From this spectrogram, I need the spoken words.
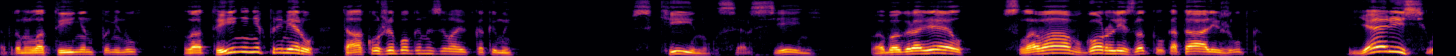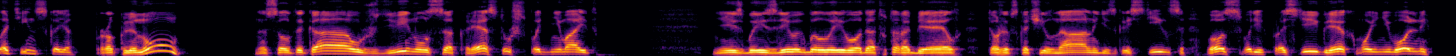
А потом латынин помянул. Латынине, к примеру, так уже Бога называют, как и мы. Вскинулся Арсений, побагровел, слова в горле заколкотали жутко. Ересь латинская, прокляну! На Салтыка уж двинулся, крест уж поднимает — не из боязливых был воевода, а тут оробел, тоже вскочил на ноги, закрестился. «Господи, прости, грех мой невольный!»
